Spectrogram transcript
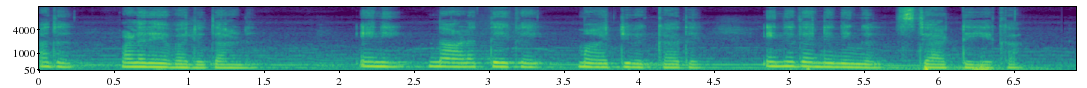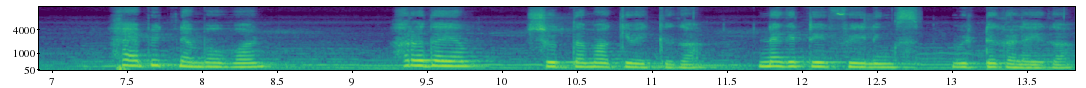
അത് വളരെ വലുതാണ്. ഇനി നാളത്തേക്ക് മാറ്റിവെക്കാതെ ഇന്ന് തന്നെ നിങ്ങൾ സ്റ്റാർട്ട് ചെയ്യുക. ഹാബിറ്റ് നമ്പർ വൺ ഹൃദയം ശുദ്ധമാക്കി വെക്കുക. നെഗറ്റീവ് ഫീലിങ്സ് വിട്ടുകളയുക.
